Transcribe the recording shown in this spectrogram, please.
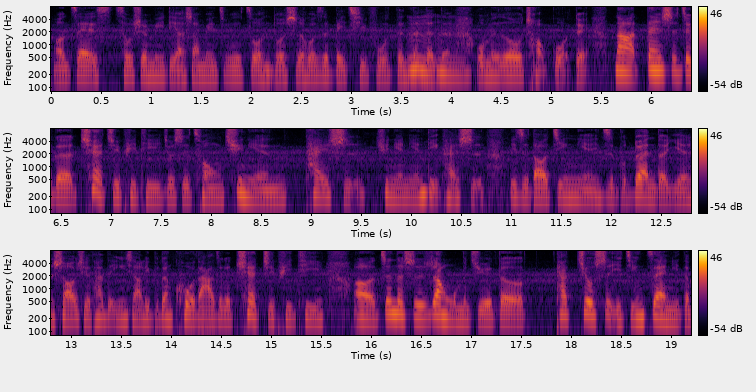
呃在 social media 上面就是做很多事，或者是被欺负等等等等，嗯嗯，我们都吵过。对，那但是这个 Chat GPT 就是从去年开始，去年年底开始，一直到今年，一直不断的延烧，而且它的影响力不断扩大。这个 Chat GPT，呃，真的是。是让我们觉得他就是已经在你的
